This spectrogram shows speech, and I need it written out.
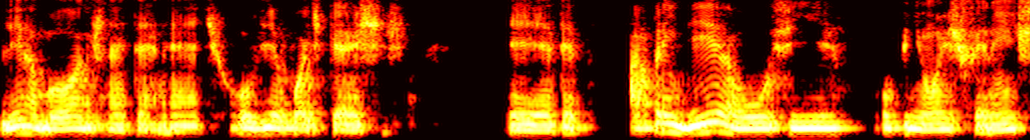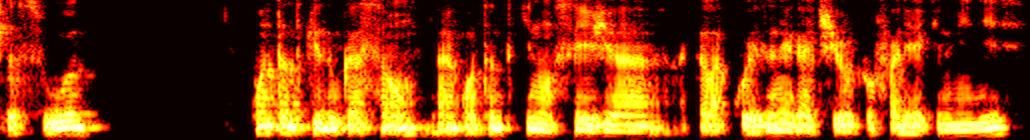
ler blogs na internet, ouvir podcasts, é, aprender a ouvir opiniões diferentes da sua, contanto que educação, né, contanto que não seja aquela coisa negativa que eu falei aqui no início.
